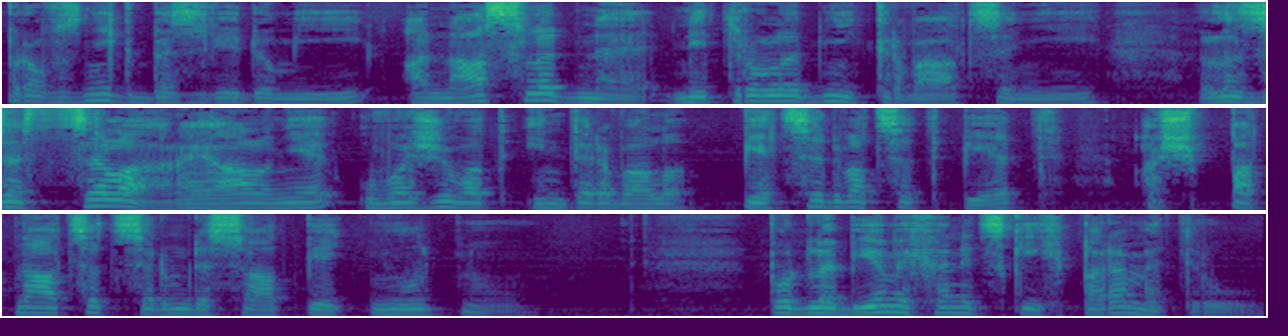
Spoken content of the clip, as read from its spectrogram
pro vznik bezvědomí a následné nitrolební krvácení lze zcela reálně uvažovat interval 525 až 1575 newtonů. Podle biomechanických parametrů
